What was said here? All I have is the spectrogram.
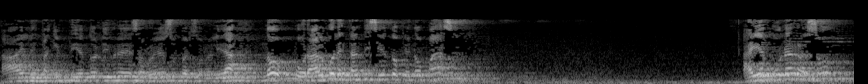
Ay, le están impidiendo el libre desarrollo de su personalidad. No, por algo le están diciendo que no pase. Hay alguna razón.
